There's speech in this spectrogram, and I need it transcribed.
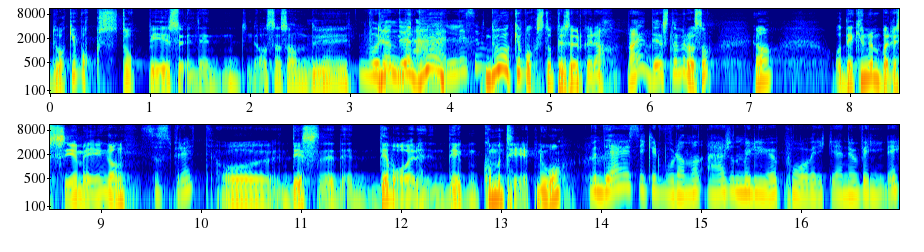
du har ikke vokst opp i. Altså sånn, du Hvordan du, du er, liksom? Du har ikke vokst opp i Sør-Korea. Nei, det stemmer også. Ja. Og det kunne de bare se med en gang. Så sprøtt. Og det, det var Det kommenterte noe òg. Men det er jo sikkert hvordan man er. Sånn miljø påvirker en jo veldig.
